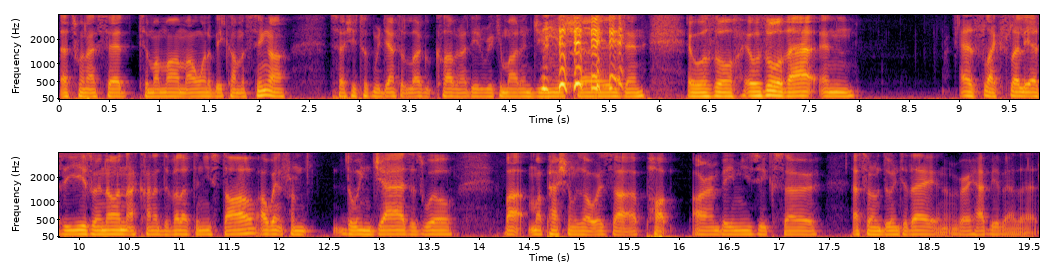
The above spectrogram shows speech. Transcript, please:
that's when I said to my mom, I want to become a singer. So she took me down to the local club, and I did Ricky Martin Junior shows, and it was all it was all that. And as like slowly as the years went on, I kind of developed a new style. I went from doing jazz as well, but my passion was always uh, pop R and B music. So that's what I'm doing today, and I'm very happy about that.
